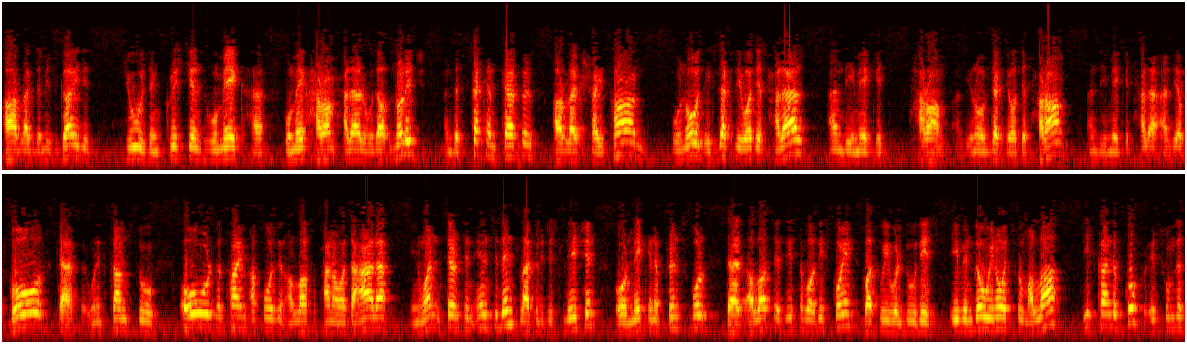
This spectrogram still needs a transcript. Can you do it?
are like the misguided Jews and Christians who make uh, who make haram halal without knowledge. And the second kafirs are like shaitan who knows exactly what is halal and they make it haram. And they know exactly what is haram and they make it halal. And they are both kafir. When it comes to all the time opposing Allah subhanahu wa ta'ala in one certain incident like legislation or making a principle that Allah said this about this point but we will do this. Even though we know it's from Allah this kind of kufr is from the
